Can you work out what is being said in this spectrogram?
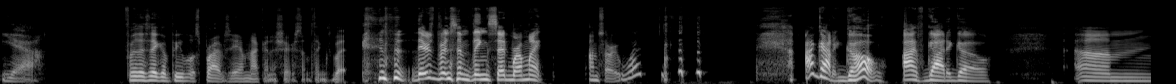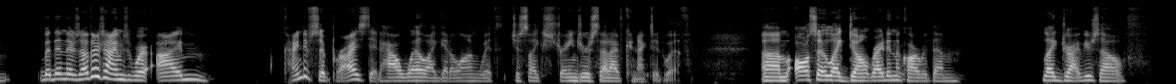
yeah. For the sake of people's privacy, I'm not going to share some things, but there's been some things said where I'm like, "I'm sorry, what?" I got to go. I've got to go. Um but then there's other times where I'm kind of surprised at how well I get along with just like strangers that I've connected with. Um, also, like, don't ride in the car with them. Like, drive yourself.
